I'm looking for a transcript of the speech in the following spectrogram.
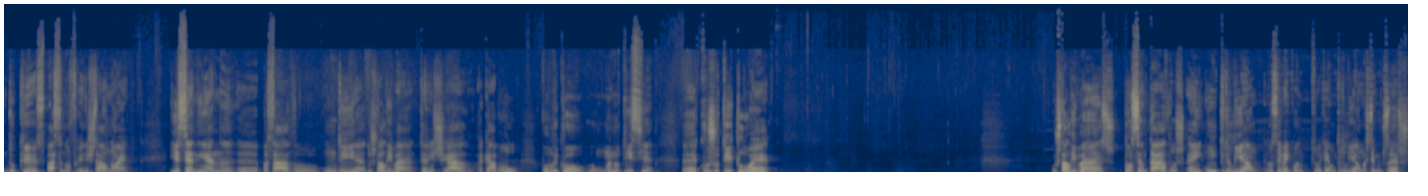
do que se passa no Afeganistão, não é? E a CNN, eh, passado um dia dos talibã terem chegado a Cabul, publicou uma notícia eh, cujo título é Os talibãs estão sentados em um trilhão, não sei bem quanto é que é um trilhão, mas tem muitos zeros,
